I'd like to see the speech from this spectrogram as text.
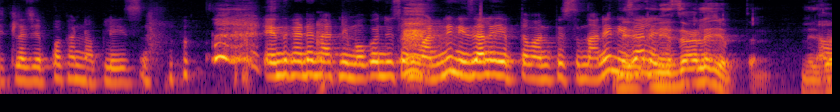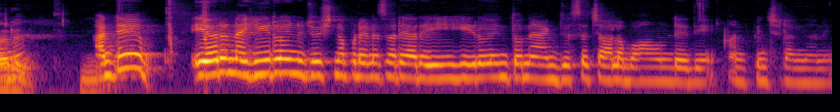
ఇట్లా చెప్పకన్నా ప్లీజ్ ఎందుకంటే నాకు నీ ముఖం చూసాను అన్ని నిజాలే చెప్తావు అనిపిస్తుంది. అని నిజాలే. నిజాలే చెప్తాను. నిజాలే చెప్తాను. అంటే ఎవరైనా హీరోయిన్ చూసినప్పుడైనా సరే అరే ఈ హీరోయిన్ తోనే యాక్ట్ చేస్తే చాలా బాగుండేది అనిపించడం కానీ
